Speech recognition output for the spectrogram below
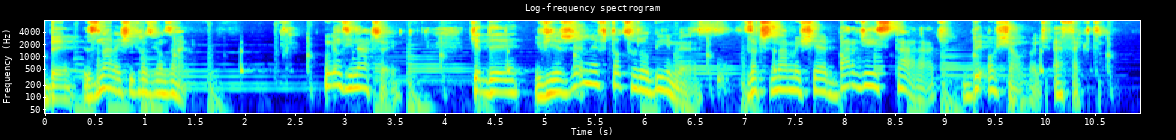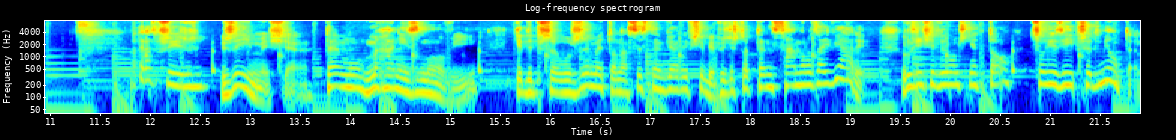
by znaleźć ich rozwiązanie. Mówiąc inaczej, kiedy wierzymy w to, co robimy, zaczynamy się bardziej starać, by osiągnąć efekt. A teraz przyjrzyjmy się temu mechanizmowi, kiedy przełożymy to na system wiary w siebie. Przecież to ten sam rodzaj wiary. Różni się wyłącznie to, co jest jej przedmiotem.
